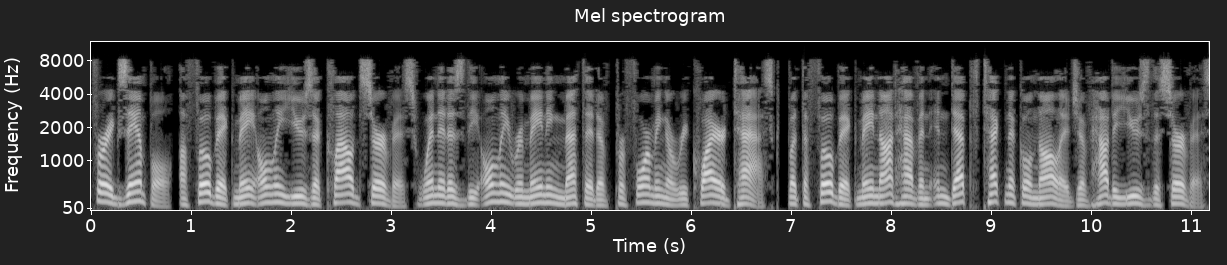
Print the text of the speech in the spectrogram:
For example, a phobic may only use a cloud service when it is the only remaining method of performing a required task, but the phobic may not have an in-depth technical knowledge of how to use the service.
